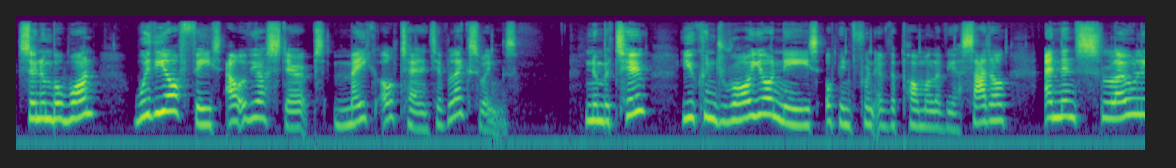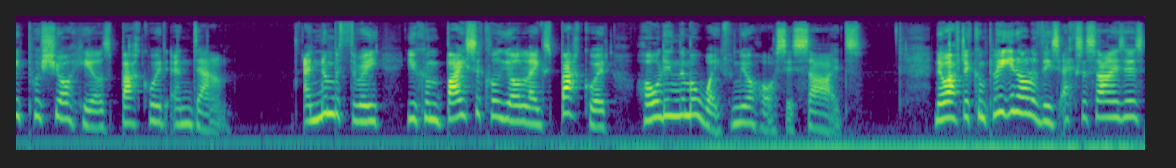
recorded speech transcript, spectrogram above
So, number one, with your feet out of your stirrups, make alternative leg swings. Number two, you can draw your knees up in front of the pommel of your saddle and then slowly push your heels backward and down. And number three, you can bicycle your legs backward, holding them away from your horse's sides. Now, after completing all of these exercises,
